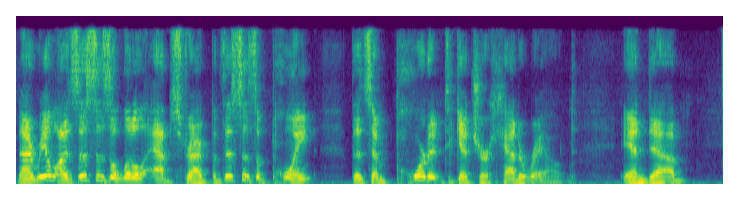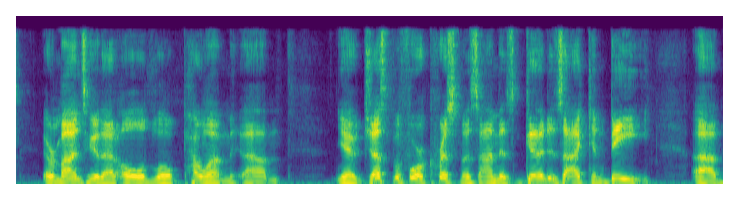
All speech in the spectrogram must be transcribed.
Now, I realize this is a little abstract, but this is a point that's important to get your head around. And um, it reminds me of that old little poem, um, you know, just before Christmas, I'm as good as I can be. Uh,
